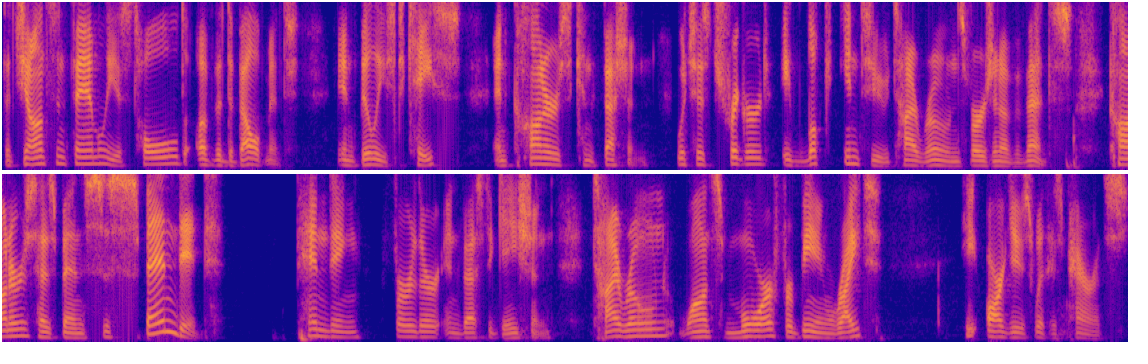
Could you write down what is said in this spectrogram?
The Johnson family is told of the development in Billy's case and Connor's confession, which has triggered a look into Tyrone's version of events. Connors has been suspended pending further investigation. Tyrone wants more for being right. He argues with his parents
